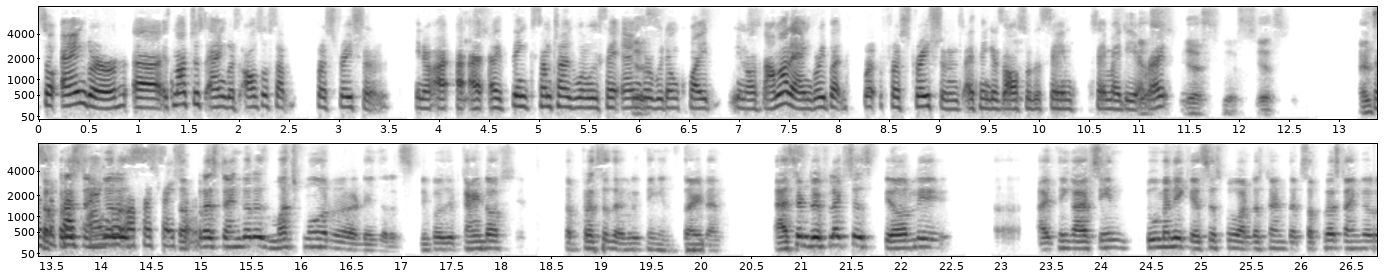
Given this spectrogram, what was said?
so anger. Uh, it's not just anger; it's also some frustration. You know, I, I, I think sometimes when we say anger, yes. we don't quite, you know, I'm not angry, but fr- frustrations, I think, is also the same same idea, yes, right? Yes, yes, yes. And so suppressed anger, anger is suppressed anger is much more uh, dangerous because it kind of suppresses everything inside. And acid reflex is purely. Uh, I think I've seen too many cases to understand that suppressed anger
